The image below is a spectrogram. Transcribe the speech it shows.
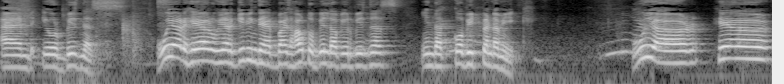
and your business. We are here, we are giving the advice how to build up your business in the COVID pandemic. We are here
